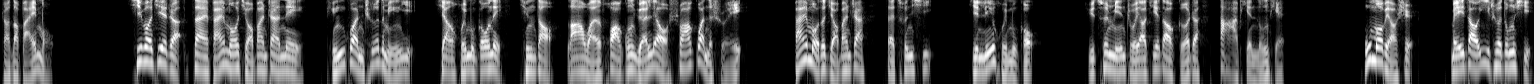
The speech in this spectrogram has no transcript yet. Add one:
找到白某，希望借着在白某搅拌站内停罐车的名义，向回木沟内倾倒拉完化工原料刷罐的水。白某的搅拌站在村西，紧邻回木沟，与村民主要街道隔着大片农田。吴某表示，每倒一车东西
